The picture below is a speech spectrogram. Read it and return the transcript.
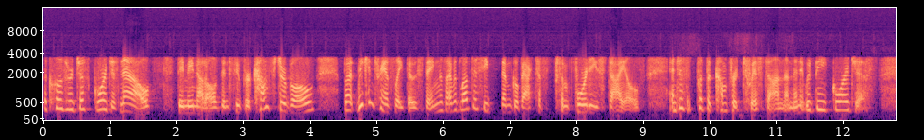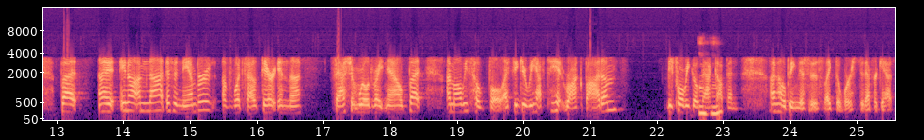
the clothes were just gorgeous. Now, they may not all have been super comfortable, but we can translate those things. I would love to see them go back to some 40s styles and just put the comfort twist on them, and it would be gorgeous. But I, you know, I'm not as enamored of what's out there in the fashion world right now, but I'm always hopeful. I figure we have to hit rock bottom before we go mm-hmm. back up, and I'm hoping this is like the worst it ever gets.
